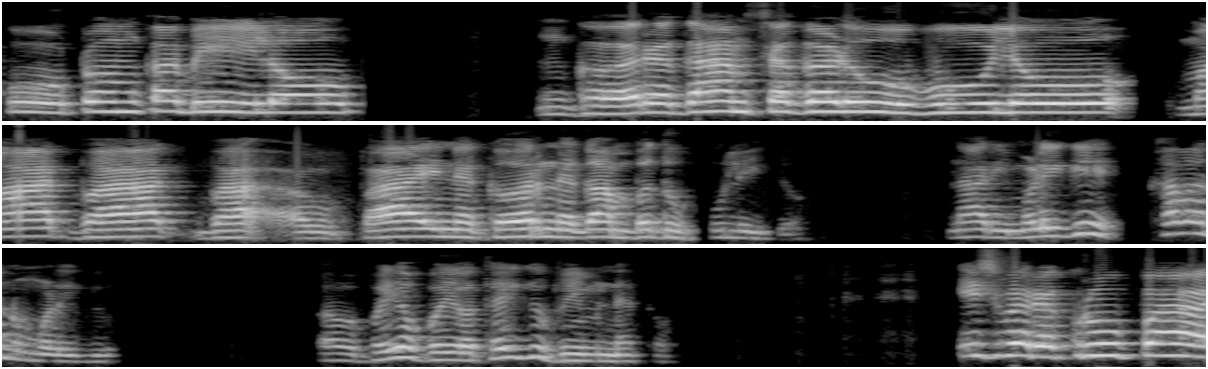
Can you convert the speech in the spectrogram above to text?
કુટુંબ કબીલો. ઘર ગામ સગળું ભૂલો. માત ભાત ભાઈ ને ઘર ને ગામ બધું ભૂલી ગયો. નારી મળી ગઈ, ખાવાનું મળી ગયું. ભયો ભયો થઈ ગયું ભીમને તો. ઈશ્વર કૃપા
